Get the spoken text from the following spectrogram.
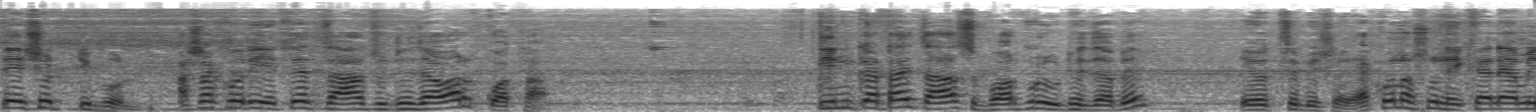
তেষট্টি ভোল্ট। আশা করি এতে চার্জ উঠে যাওয়ার কথা। তিন কাটায় চার্জ ভরপুর উঠে যাবে, এ হচ্ছে বিষয়। এখন আসুন, এখানে আমি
